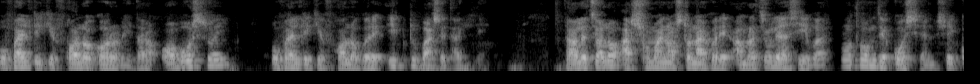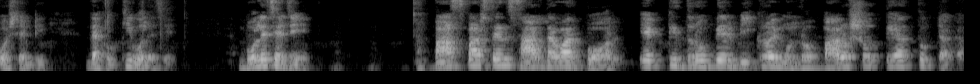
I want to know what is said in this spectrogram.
প্রোফাইলটিকে ফলো করনি, তারা অবশ্যই প্রোফাইলটিকে ফলো করে একটু পাশে থাকবে। তাহলে চলো আর সময় নষ্ট না করে আমরা চলে আসি এবার প্রথম যে কোশ্চেন সেই কোশ্চেনটি দেখো, কি বলেছে? বলেছে যে, পাঁচ পার্সেন্ট সার দেওয়ার পর একটি দ্রব্যের বিক্রয় মূল্য বারোশো তিয়াত্তর টাকা।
